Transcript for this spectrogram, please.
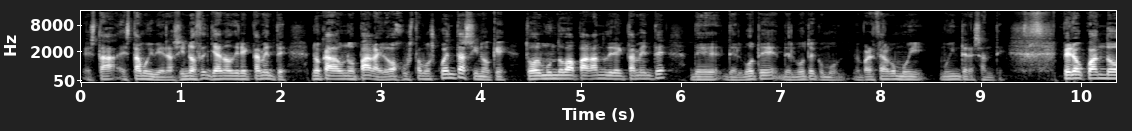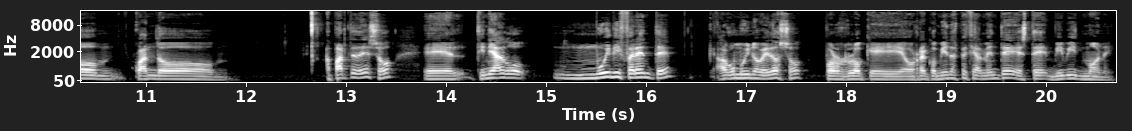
Está, está muy bien, así no, ya no directamente, no cada uno paga y luego ajustamos cuentas, sino que todo el mundo va pagando directamente del, bote, del bote común. Me parece algo muy, muy interesante. Pero cuando, cuando aparte de eso, tiene algo muy diferente, algo muy novedoso, por lo que os recomiendo especialmente este Vivid Money,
